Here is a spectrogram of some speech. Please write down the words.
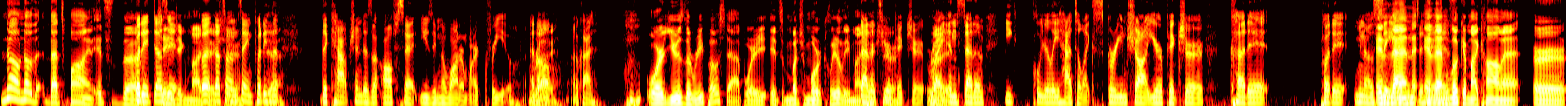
No, no, th- that's fine. It's the But it doesn't- changing my but that's what I'm saying. Putting Yeah. the the caption doesn't offset using the watermark for you at all. Right. Okay, or use the repost app where it's much more clearly my that picture. it's your picture, right. Right. Instead of he clearly had to like screenshot your picture, cut it, put it, you know, save and then and then look at my comment or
